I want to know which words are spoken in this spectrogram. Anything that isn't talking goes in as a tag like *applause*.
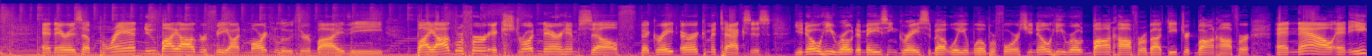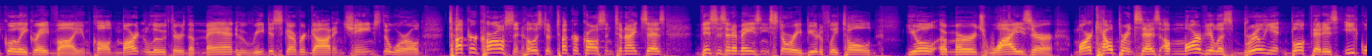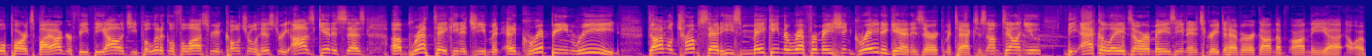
And there is a brand new biography on Martin Luther by the biographer extraordinaire himself, the great Eric Metaxas. You know he wrote Amazing Grace about William Wilberforce. You know he wrote Bonhoeffer about Dietrich Bonhoeffer. And now an equally great volume called Martin Luther, the man who rediscovered God and changed the world. Tucker Carlson, host of Tucker Carlson Tonight, says, This is an amazing story, beautifully told you'll emerge wiser. Mark Halperin says a marvelous, brilliant book that is equal parts biography, theology, political philosophy, and cultural history. Os Guinness says a breathtaking achievement, a gripping read. Donald Trump said he's making the Reformation great again, is Eric Metaxas. I'm telling you, the accolades are amazing, and it's great to have Eric on the on the uh, uh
